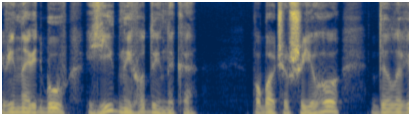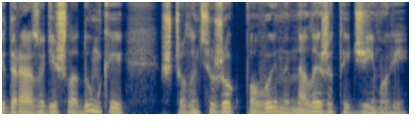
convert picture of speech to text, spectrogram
Він навіть був гідний годинника. Побачивши його, Дела відразу дійшла думки, що ланцюжок повинен належати Джимові.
